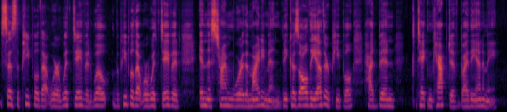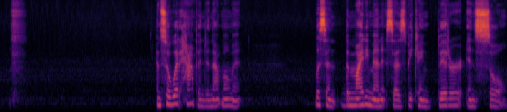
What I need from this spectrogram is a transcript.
It says the people that were with David. Well, the people that were with David in this time were the mighty men because all the other people had been taken captive by the enemy. And so, what happened in that moment? Listen, the mighty men, it says, became bitter in soul.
